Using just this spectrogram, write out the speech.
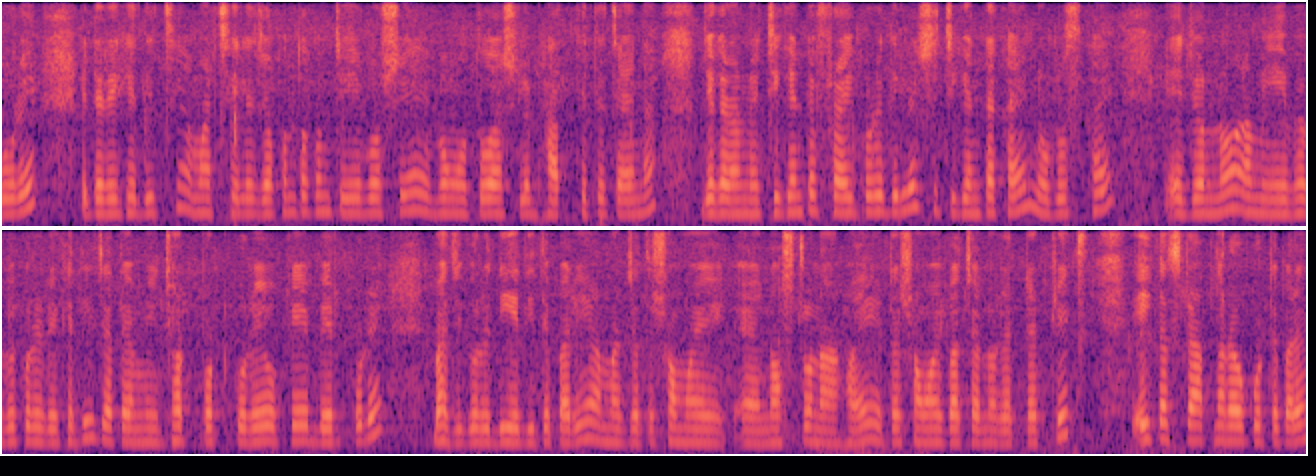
করে এটা রেখে দিচ্ছি। আমার ছেলে যখন তখন চেয়ে বসে এবং ও তো আসলে ভাত খেতে চায় না, যে কারণে চিকেনটা ফ্রাই করে দিলে সে চিকেনটা খায়, নুডলস খায়। এজন্য আমি এভাবে করে রেখে দিই যাতে আমি ঝটপট করে ওকে বের করে ভাজি করে দিয়ে দিতে পারি। আমার যাতে সময় নষ্ট না হয়, এটা সময় বাঁচানোর একটা ট্রিক্স এই কাজটা আপনারাও করতে পারেন,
